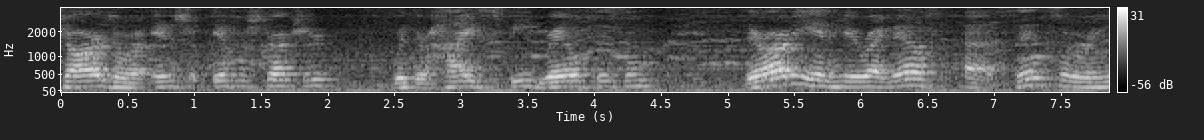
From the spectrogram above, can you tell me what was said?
charge of our infrastructure with their high-speed rail system? They're already in here right now uh, censoring,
